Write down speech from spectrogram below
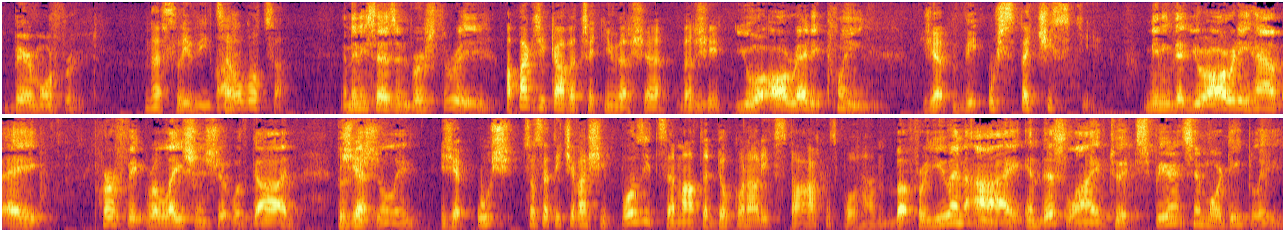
Bear more fruit. nesli více Right. ovoce. And then he says in verse 3 A pak říká ve třetím verše, verši, you are already clean, že vy už jste čistí. meaning that you already have a perfect relationship with God positionally, Že už, co se týče vaší pozice, máte dokonalý vztah s Bohem, but for you and I in this life to experience Him more deeply,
